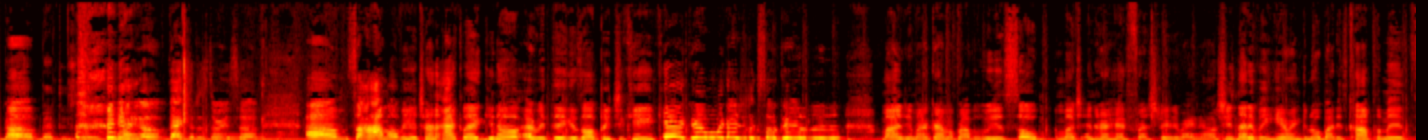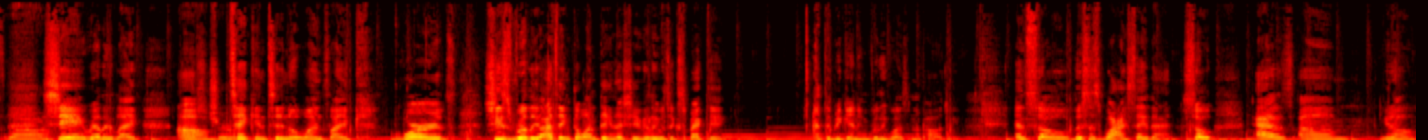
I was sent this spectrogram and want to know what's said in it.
Back, Uh, to, back to the story. you go. Back to the story. So, um, so I'm over here trying to act like you know everything is all peachy keen. Yeah, girl. Oh my gosh, you look so good. Mind you, my grandma probably is so much in her head frustrated right now. She's not even hearing nobody's compliments. Wow. She ain't really like um taking to no one's like words. She's really. I think the one thing that she really was expecting at the beginning really was an apology. And so this is why I say that. So as um you know,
